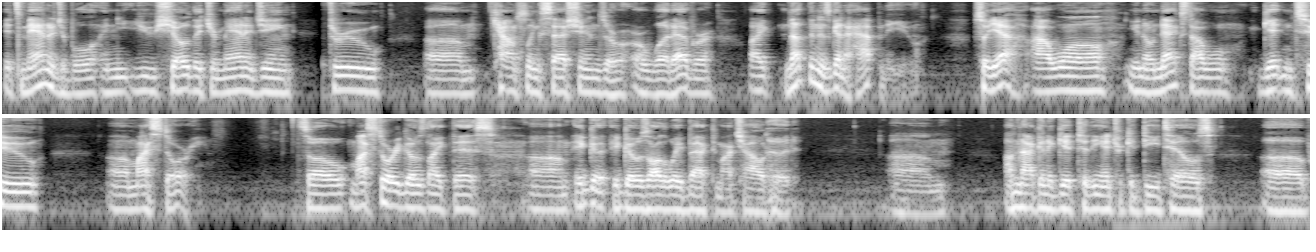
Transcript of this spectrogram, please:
it's manageable and you show that you're managing through um, counseling sessions or, or whatever. Like nothing is going to happen to you. So yeah, I will, you know, next I will get into uh, my story. So my story goes like this. Um, it go, it goes all the way back to my childhood. Um, I'm not going to get to the intricate details of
